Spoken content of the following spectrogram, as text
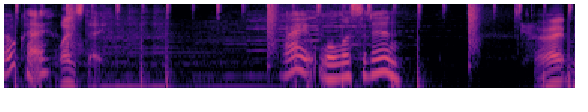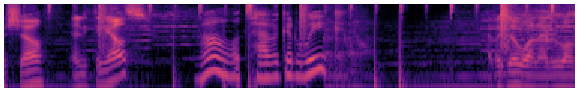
Okay. Wednesday. All right, we'll listen in. All right, Michelle. Anything else? Oh, let's have a good week. Have a good one, everyone.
